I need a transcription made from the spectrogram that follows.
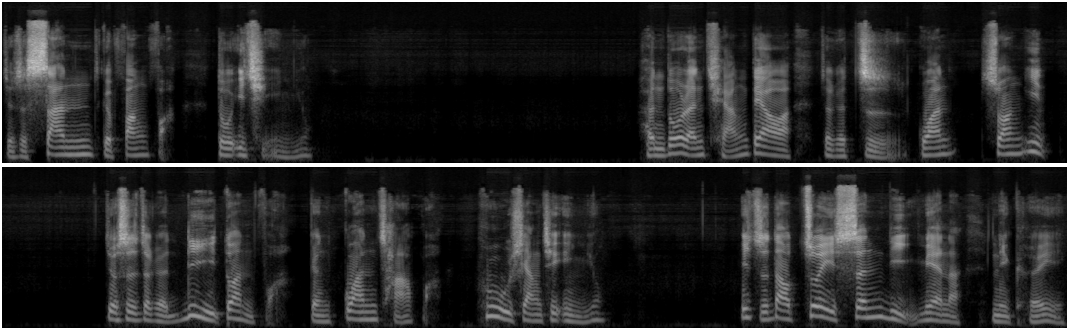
就是三个方法都一起应用。很多人强调啊，这个止观双印，就是这个立断法跟观察法互相去应用，一直到最深里面呢，你可以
